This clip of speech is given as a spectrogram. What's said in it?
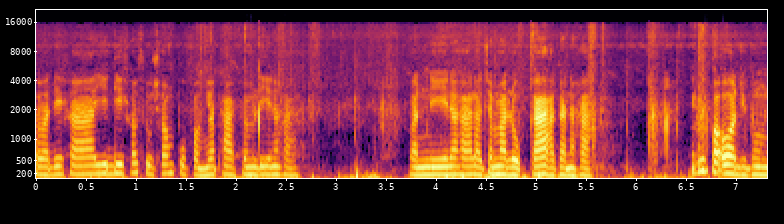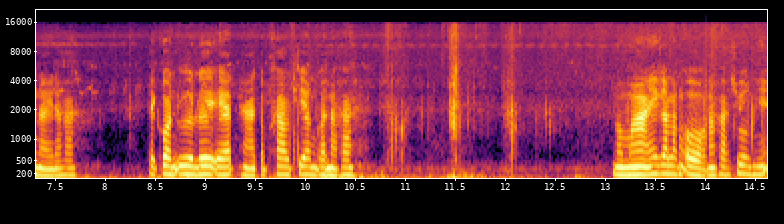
สวัสดีค่ะ ยินดีเข้าสู่ช่องปู่ของยาพาแฟมิลี่นะคะ วันนี้นะคะ เราจะมาหลกก้ากันนะคะไม่รู้ปลาออนอยู่มุมไหนนะคะ แต่ก่อนอื่นเลยแอดหากับข้าวเที่ยงก่อนนะคะ หน่อไม้กำลังออกนะคะ ช่วงนี้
